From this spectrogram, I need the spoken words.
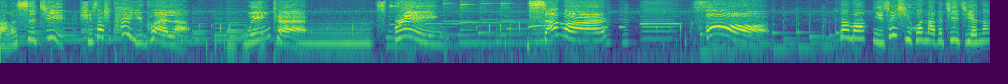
访了四季，实在是太愉快了。Winter, Spring, Summer, Fall。那么你最喜欢哪个季节呢？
